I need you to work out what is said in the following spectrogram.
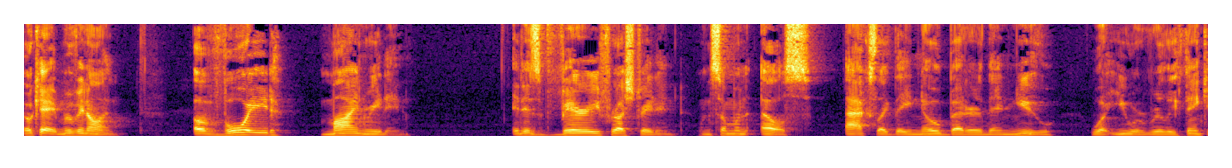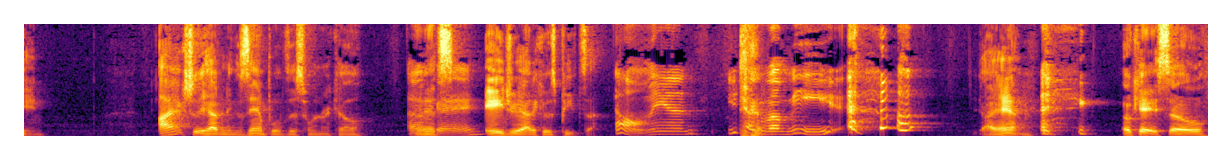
okay, moving on. Avoid mind reading. It is very frustrating when someone else acts like they know better than you what you were really thinking. I actually have an example of this one, Raquel. And it's Adriatico's Pizza. Oh man, you talking about me? I am. okay, so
